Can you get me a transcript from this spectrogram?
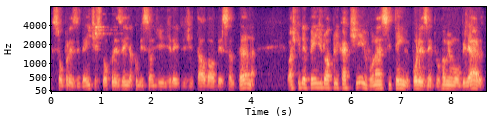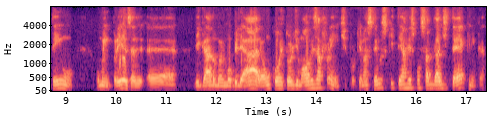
sou presidente, estou presidente da Comissão de Direito Digital da OAB Santana, eu acho que depende do aplicativo, né? Se tem, por exemplo, o ramo imobiliário tem um, uma empresa é, ligada a uma imobiliária ou um corretor de imóveis à frente, porque nós temos que ter a responsabilidade técnica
